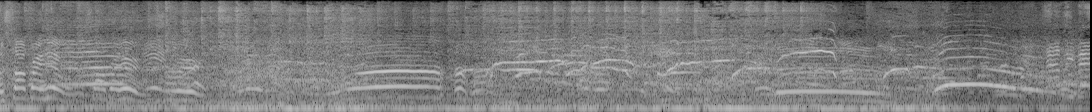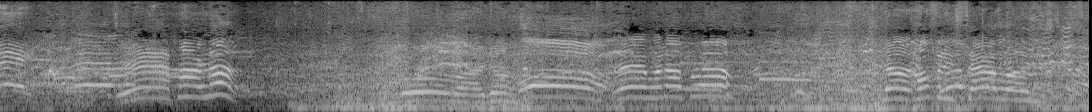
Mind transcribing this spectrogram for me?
Let's stop right here. Let's stop right here. Let's stop right here. Yeah, fired up. Oh. Hey, oh, what up, bro? Yo, opening ceremony.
